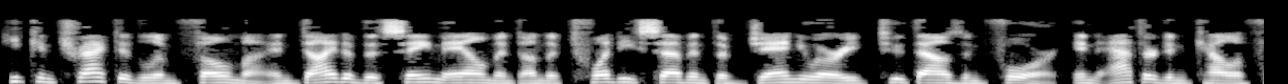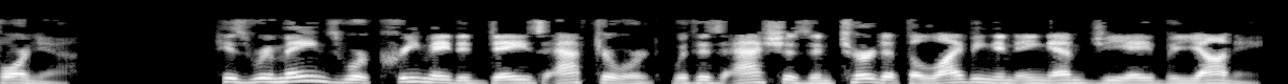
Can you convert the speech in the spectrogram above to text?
He contracted lymphoma and died of the same ailment on 27 January 2004, in Atherton, California. His remains were cremated days afterward, with his ashes interred at the Libingan ng Mga Bayani.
